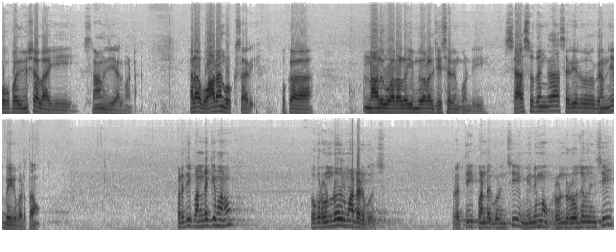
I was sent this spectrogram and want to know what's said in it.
ఒక పది నిమిషాలు ఆగి స్నానం చేయాలన్నమాట. అలా వారానికి ఒకసారి ఒక నాలుగు వారాలు ఎనిమిది వారాలు చేశారనుకోండి శాశ్వతంగా శరీర దుర్గంధి బయటపడతాం. ప్రతి పండగకి మనం ఒక రెండు రోజులు మాట్లాడుకోవచ్చు. ప్రతి పండగ గురించి మినిమం రెండు రోజుల నుంచి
